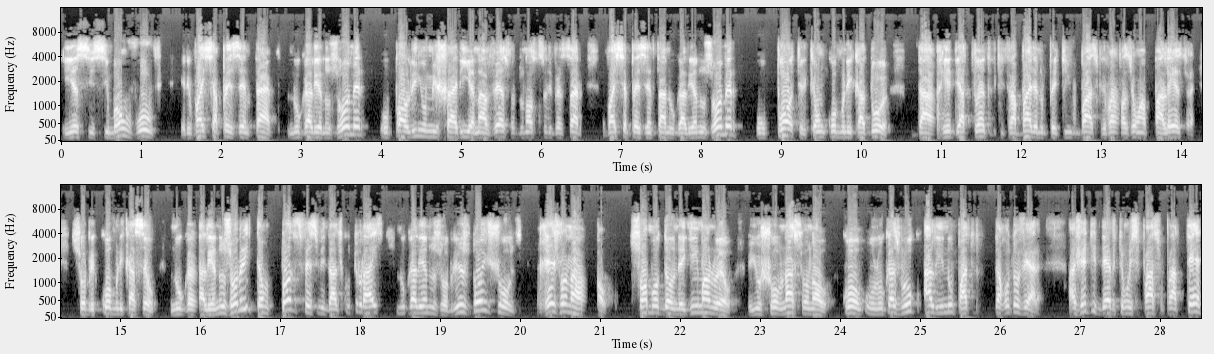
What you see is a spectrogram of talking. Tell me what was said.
E esse Simão Wolff, ele vai se apresentar no Galeano Zomer. O Paulinho Micharia, na véspera do nosso aniversário, vai se apresentar no Galeano Zomer. O Potter, que é um comunicador da Rede Atlântica, que trabalha no Pretinho Básico, ele vai fazer uma palestra sobre comunicação no Galeano Zomer. Então, todas as festividades culturais no Galeano Zomer. E os dois shows, regional só Modão, Neguinho Manuel e o show nacional com o Lucas Luco ali no pátio da rodoviária. A gente deve ter um espaço para até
